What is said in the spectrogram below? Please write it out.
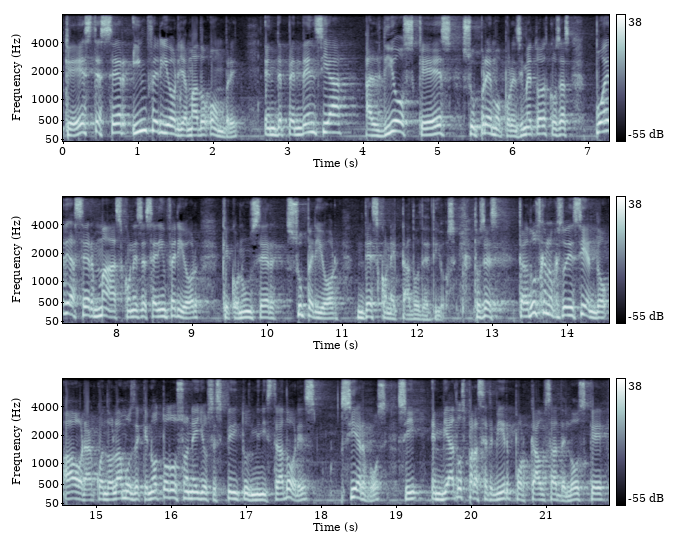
que este ser inferior llamado hombre, en dependencia al Dios que es supremo por encima de todas las cosas, puede hacer más con ese ser inferior que con un ser superior desconectado de Dios. Entonces, traduzcan lo que estoy diciendo ahora cuando hablamos de que no todos son ellos espíritus ministradores, siervos, ¿sí? enviados para servir por causa de los que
